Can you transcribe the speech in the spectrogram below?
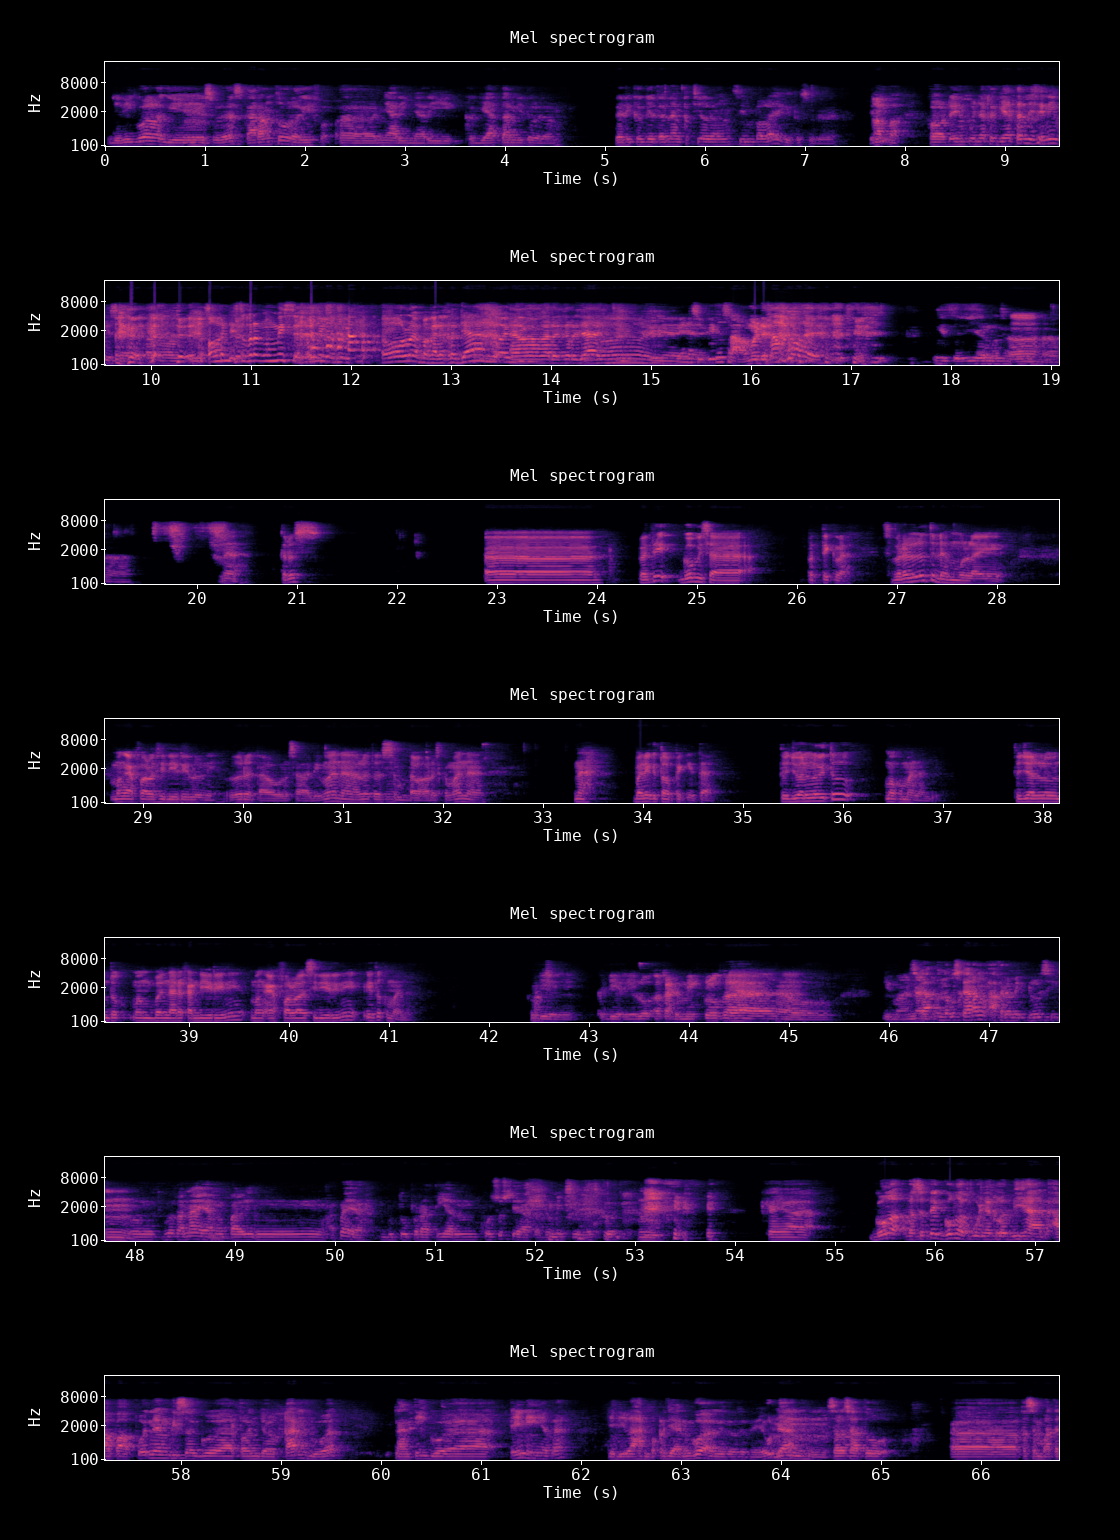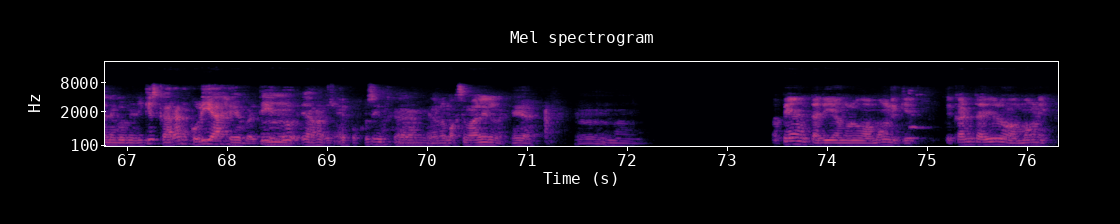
jadi gue lagi Hmm. sebenarnya sekarang tuh lagi eh, nyari-nyari kegiatan gitu loh dari kegiatan yang kecil yang simpel aja gitu sebenarnya Jadi, Apa? kalau ada yang punya kegiatan di sini bisa. Oh, ini sebenarnya ngemis ya. ngemis. Oh, lu emang gak ada kerjaan lu anjing. Emang gak ada kerjaan sih. Oh, iya. Ya, iya. sama dah. Sama ya. gitu iya maksudnya. Ah, ah, ah. Nah, terus eh berarti gue bisa petik lah. Sebenarnya lu tuh udah mulai mengevaluasi diri lu nih. Lu udah tahu lu salah di mana, lu terus Hmm. tahu harus ke mana. Nah, balik ke topik kita. Tujuan lu itu mau ke mana, Bu? Tujuan lu untuk membenarkan diri nih, mengevaluasi diri nih, itu ke mana? Ke diri, ke diri lu, akademik lu kan, Ya, atau gimana? Seka- untuk sekarang akademik dulu sih Hmm. menurut gua karena yang paling apa ya butuh perhatian khusus ya akademik sih menurut gua. Hmm. kayak gua nggak maksudnya gua nggak punya kelebihan apa pun yang bisa gua tonjolkan buat nanti gua ini apa jadi lahan pekerjaan gua gitu ya udah Hmm. salah satu eh, kesempatan yang gue miliki sekarang kuliah ya berarti Hmm. itu yang harus gue fokusin sekarang Yang lu maksimalin lah. Iya. Hmm. Hmm. Tapi yang tadi yang lu ngomong nih, Git, kan tadi lu ngomong nih,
